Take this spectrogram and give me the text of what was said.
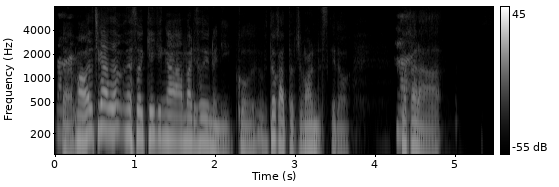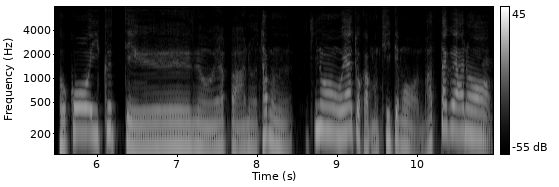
だからまあ私が、ね、そういう経験があまりそういうのにこう疎かったっもあるんですけど、だから、そこを行くっていうのを、やっぱあの、多分うちの親とかも聞いても、全くあの、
